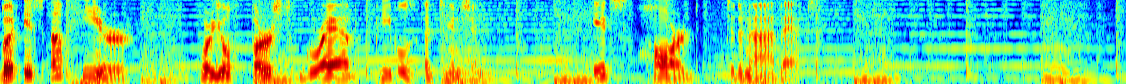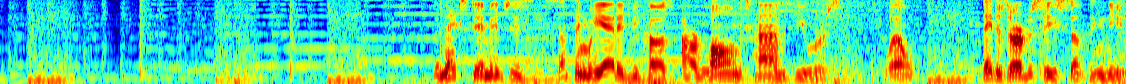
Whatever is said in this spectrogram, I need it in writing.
But it's up here where you'll first grab people's attention. It's hard to deny that. The next image is something we added because our long-time viewers, well, they deserve to see something new.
